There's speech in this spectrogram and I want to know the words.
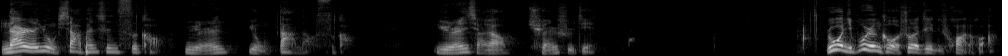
男人用下半身思考，女人用大脑思考。女人想要全世界。”如果你不认可我说的这句话的话，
